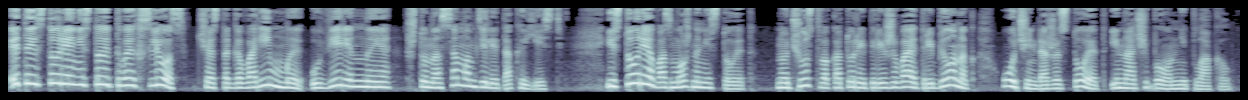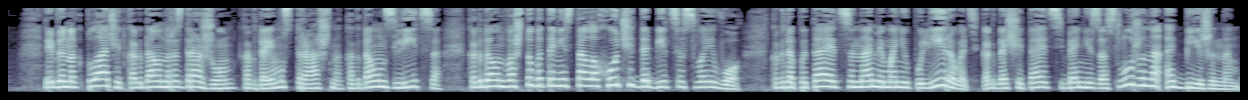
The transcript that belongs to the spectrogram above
«Эта история не стоит твоих слез», часто говорим мы, уверенные, что на самом деле так и есть. История, возможно, не стоит, но чувства, которые переживает ребенок, очень даже стоят, иначе бы он не плакал. Ребенок плачет, когда он раздражен, когда ему страшно, когда он злится, когда он во что бы то ни стало хочет добиться своего, когда пытается нами манипулировать, когда считает себя незаслуженно обиженным,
